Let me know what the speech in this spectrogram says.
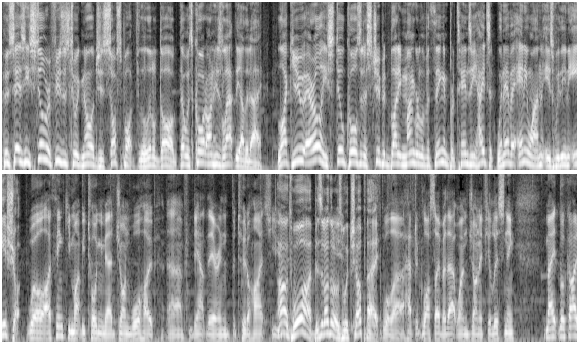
who says he still refuses to acknowledge his soft spot for the little dog that was caught on his lap the other day. Like you, Errol, he still calls it a stupid bloody mongrel of a thing and pretends he hates it whenever anyone is within earshot. Well, I think you might be talking about John Warhope uh, from down there in Betoota Heights. You Oh, it's Warhope, is it? I thought it was we'll uh, have to gloss over that one, John, if you're listening. Mate, look, I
